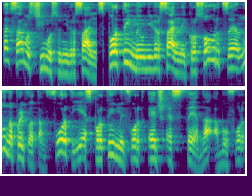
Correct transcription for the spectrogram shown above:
Так само з чимось універсальним. Спортивний універсальний кросовер це, ну, наприклад, там Ford є спортивний Ford Edge ST, да, або Ford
